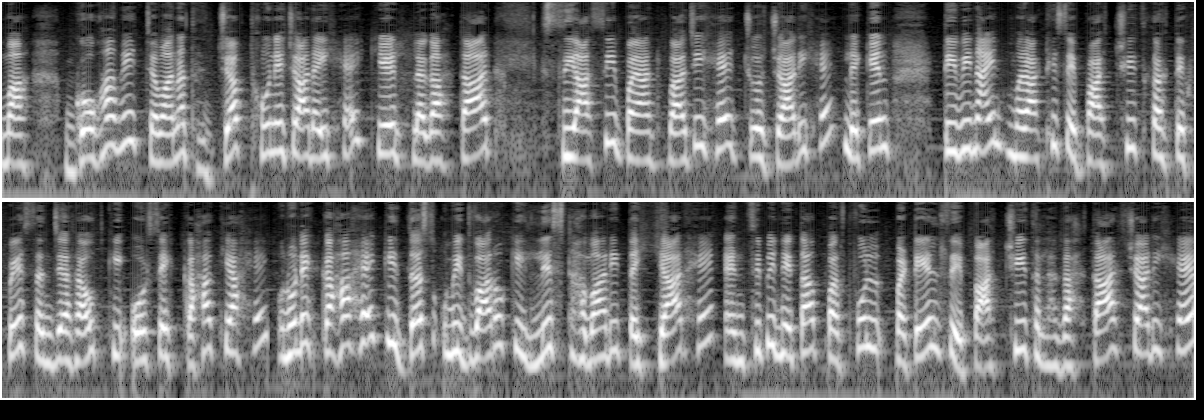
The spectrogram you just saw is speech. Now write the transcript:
गोवा में जमानत जब्त होने जा रही है। ये लगातार सियासी बयानबाजी है जो जारी है, लेकिन टीवी नाइन मराठी से बातचीत करते हुए संजय राउत की ओर से कहा क्या है? उन्होंने कहा है कि 10 उम्मीदवारों की लिस्ट हमारी तैयार है। एनसीपी नेता प्रफुल्ल पटेल से बातचीत लगातार जारी है।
